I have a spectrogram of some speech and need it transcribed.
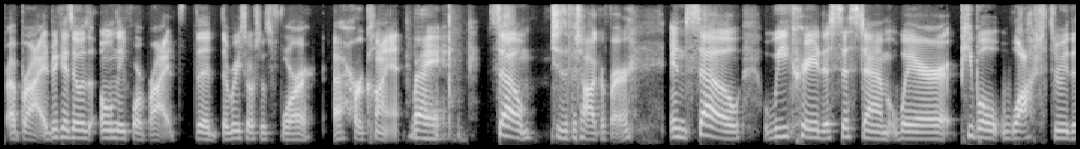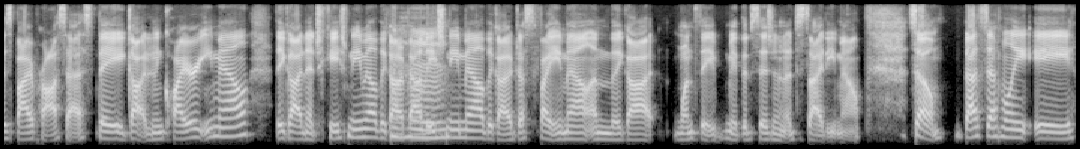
for a bride because it was only for brides the the resource was for uh, her client Right. So she's a photographer. And so we created a system where people walked through this buy process. They got an inquiry email, they got an education email, they got Mhm. a validation email, they got a justify email, and they got, once they made the decision, a decide email. So that's definitely a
